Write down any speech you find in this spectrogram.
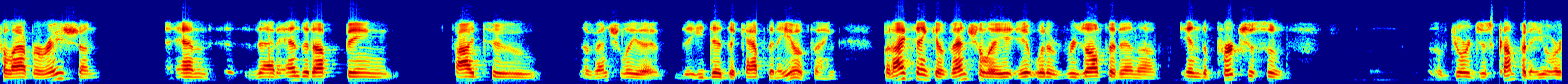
collaboration. And that ended up being tied to eventually the, the, he did the Captain EO thing. But I think eventually it would have resulted in a in the purchase of of George's company or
